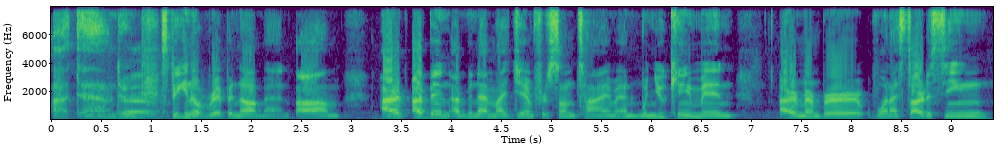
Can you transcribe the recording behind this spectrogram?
God damn, dude. Speaking of ripping up, man. Um, I I've been I've been at my gym for some time, and when you came in, I remember when I started seeing.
